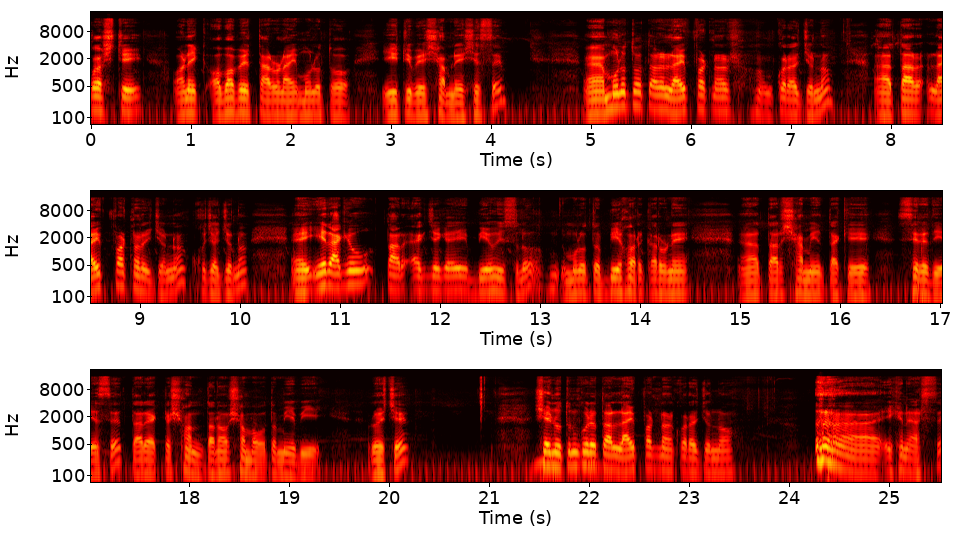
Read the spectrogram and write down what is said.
কষ্টে, অনেক অভাবের তাড়নায় মূলত ইউটিউবের সামনে এসেছে। মূলত তার লাইফ পার্টনার করার জন্য তার লাইফ পার্টনারের জন্য, খোঁজার জন্য। এর আগেও তার এক জায়গায় বিয়ে হয়েছিল। মূলত বিয়ে হওয়ার কারণে তার স্বামী তাকে ছেড়ে দিয়েছে। তার একটা সন্তানও সম্ভবত মেয়ে বিয়ে রয়েছে। সে নতুন করে তার লাইফ পার্টনার করার জন্য এখানে আসছে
